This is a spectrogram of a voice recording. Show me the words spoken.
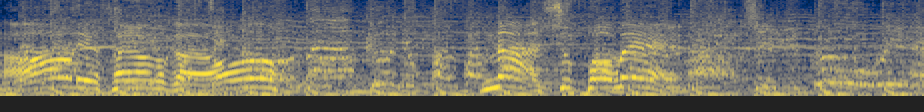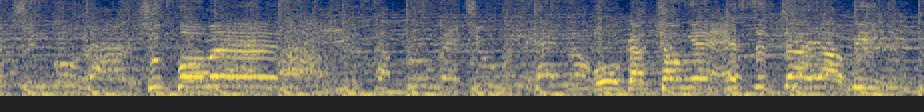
아 우리 사연 한번 가요. 나 슈퍼맨. 슈퍼맨. 오각형의 S자야 위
